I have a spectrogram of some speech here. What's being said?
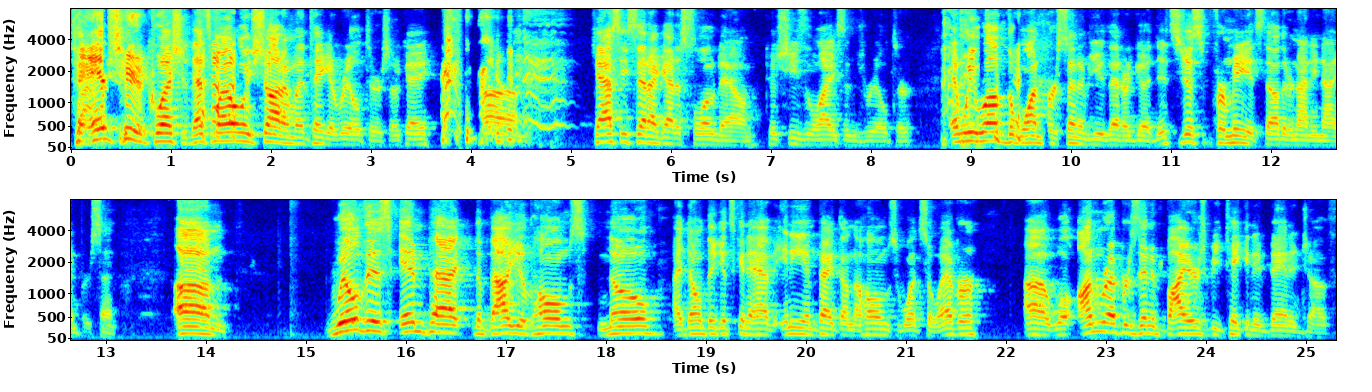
to answer your question, that's my only shot. I'm going to take at realtors. Okay. Um, Cassie said I got to slow down because she's a licensed realtor and we love the 1% of you that are good. It's just for me, it's the other 99%. Um, will this impact the value of homes? No, I don't think it's going to have any impact on the homes whatsoever. Uh, will unrepresented buyers be taken advantage of?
